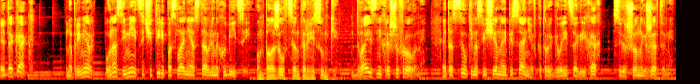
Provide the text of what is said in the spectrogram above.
Это как? Например, у нас имеется четыре послания, оставленных убийцей. Он положил в центр рисунки. Два из них расшифрованы. Это ссылки на священное писание, в которых говорится о грехах, совершенных жертвами.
